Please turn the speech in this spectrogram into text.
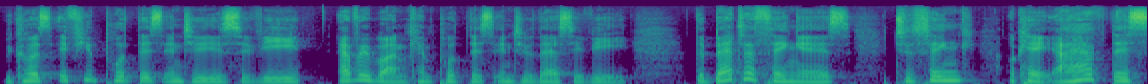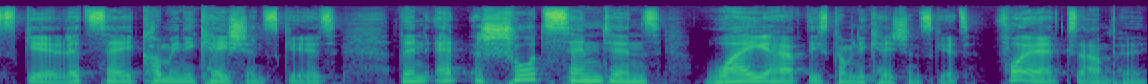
Because if you put this into your cv everyone can put this into their cv the better thing is to think, okay, I have this skill, let's say communication skills, then add a short sentence why you have these communication skills. For example,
